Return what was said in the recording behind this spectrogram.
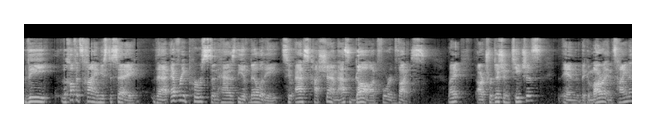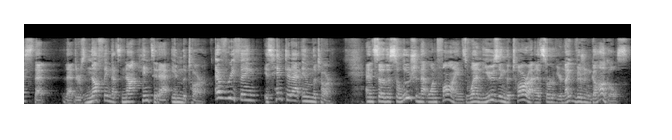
The, the Chafetz Chaim used to say, that every person has the ability to ask Hashem, ask God for advice, right? Our tradition teaches in the Gemara and Taanis that, that there's nothing that's not hinted at in the Torah. Everything is hinted at in the Torah. And so the solution that one finds when using the Torah as sort of your night vision goggles,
